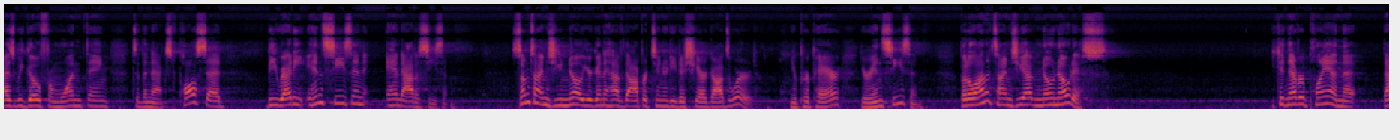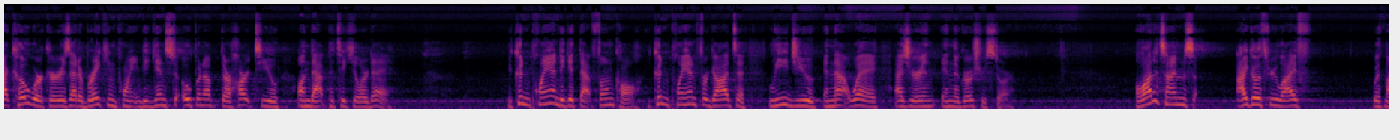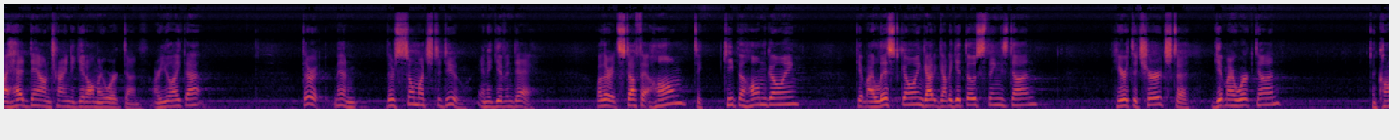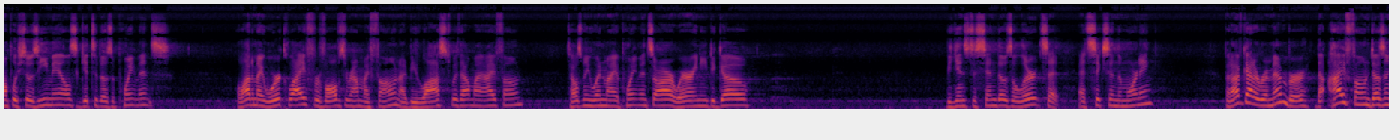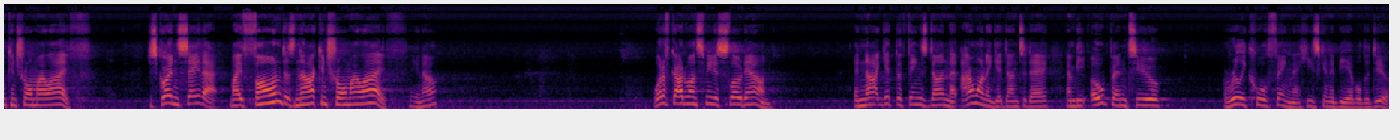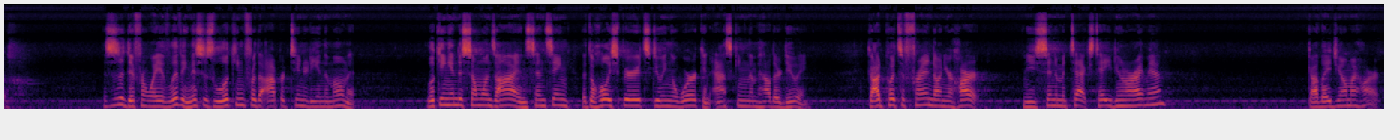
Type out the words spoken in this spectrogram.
as we go from one thing to the next. Paul said, Be ready in season and out of season. Sometimes you know you're going to have the opportunity to share God's word. You prepare, you're in season. But a lot of times you have no notice. You could never plan that that coworker is at a breaking point and begins to open up their heart to you on that particular day. You couldn't plan to get that phone call. You couldn't plan for God to lead you in that way as you're in, in the grocery store. A lot of times, I go through life with my head down trying to get all my work done. Are you like that? There, man, there's so much to do in a given day. Whether it's stuff at home to keep the home going, get my list going, got, got to get those things done. Here at the church to get my work done accomplish those emails, get to those appointments. A lot of my work life revolves around my phone. I'd be lost without my iPhone. It tells me when my appointments are, where I need to go. Begins to send those alerts at, at 6 in the morning. But I've got to remember the iPhone doesn't control my life. Just go ahead and say that. My phone does not control my life, you know? What if God wants me to slow down? and not get the things done that I want to get done today and be open to a really cool thing that He's going to be able to do. This is a different way of living. This is looking for the opportunity in the moment. Looking into someone's eye and sensing that the Holy Spirit's doing a work and asking them how they're doing. God puts a friend on your heart and you send him a text Hey, you doing all right, man? God laid you on my heart.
